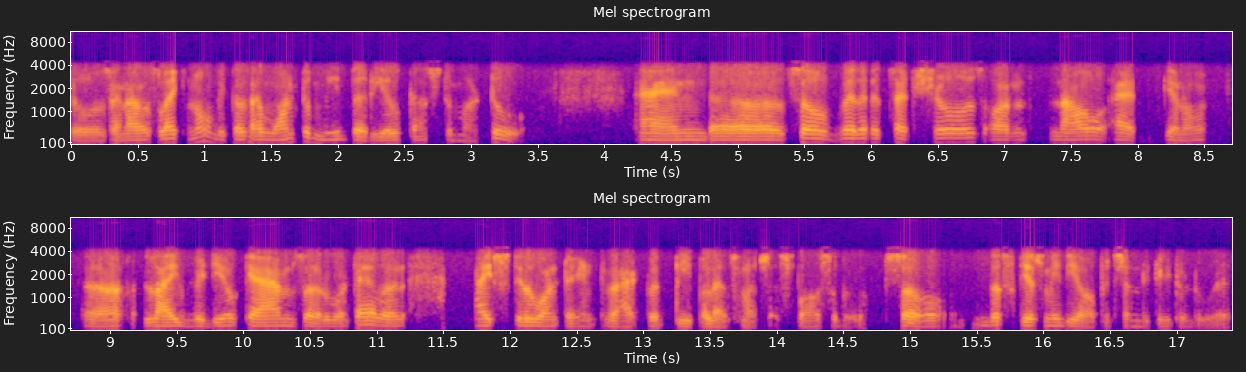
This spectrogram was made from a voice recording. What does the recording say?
shows? And I was like, no, because I want to meet the real customer too. And uh, so whether it's at shows or now at you know uh, live video cams or whatever, I still want to interact with people as much as possible. So this gives me the opportunity to do it.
